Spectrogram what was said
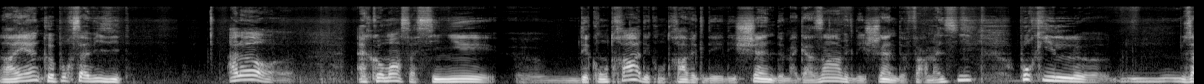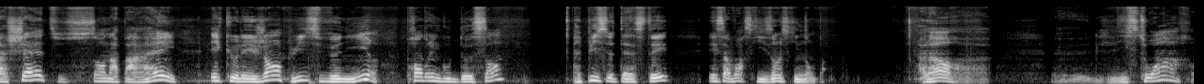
rien que pour sa visite. Alors, euh, elle commence à signer euh, des contrats, des contrats avec des, chaînes de magasins, avec des chaînes de pharmacie, pour qu'ils achètent son appareil et que les gens puissent venir prendre une goutte de sang et puis se tester et savoir ce qu'ils ont et ce qu'ils n'ont pas. Alors, euh, l'histoire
